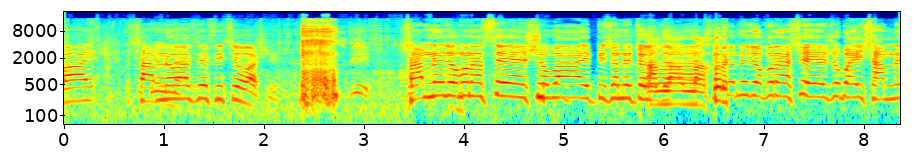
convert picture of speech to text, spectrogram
ভাই সামনেও আসে পিছেও আসে। সামনে যখন আসে সবাই পিছনে চলে যায়। পিছনে যখন আসে সবাই সামনে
